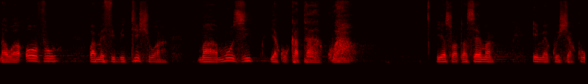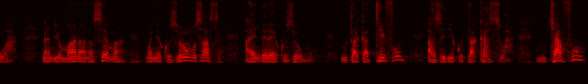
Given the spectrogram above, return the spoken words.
na waovu wamethibitishwa maamuzi ya kukataa kwao. Yesu atasema imekwisha kuwa, na ndio maana anasema mwenye kuzurumu sasa aendelee kuzurumu mtakatifu azidi kutakaswa, mchafu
